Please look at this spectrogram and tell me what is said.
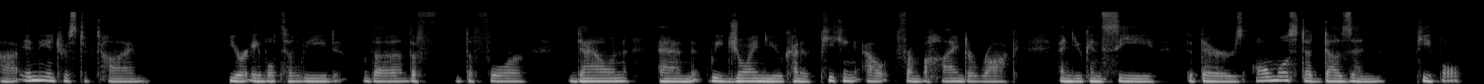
uh, in the interest of time you're able to lead the the the four down and we join you kind of peeking out from behind a rock and you can see that there's almost a dozen people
